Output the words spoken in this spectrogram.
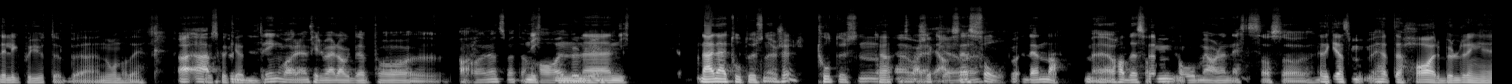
De ligger på YouTube, eh, noen av de. Ja, ja. Buldring var en film jeg lagde på Jeg en som heter Hard 19, Nei, nei, 2000, unnskyld. 2000 Ja, eh, var det. Ja, så jeg solgte den, da. Jeg hadde sånn show med Arne Næss, Er det ikke en som heter Hard buldring i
